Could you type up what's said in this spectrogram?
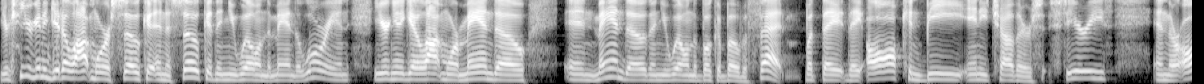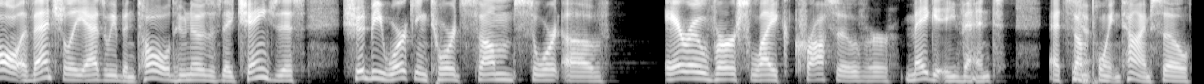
you're you're going to get a lot more Ahsoka in Ahsoka than you will in the Mandalorian. You're going to get a lot more Mando in Mando than you will in the Book of Boba Fett. But they they all can be in each other's series, and they're all eventually, as we've been told, who knows if they change this, should be working towards some sort of Arrowverse like crossover mega event at some Yeah. point in time. So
